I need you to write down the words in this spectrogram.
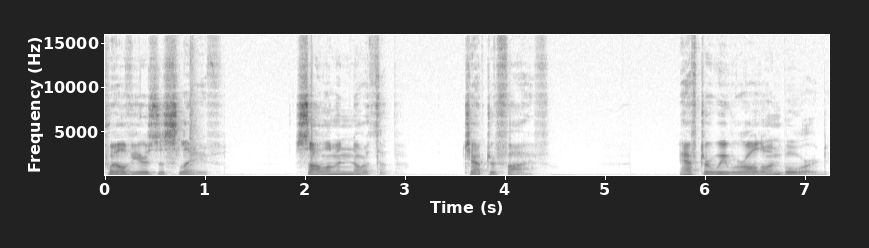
Twelve Years a Slave. Solomon Northup. Chapter 5. After we were all on board,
